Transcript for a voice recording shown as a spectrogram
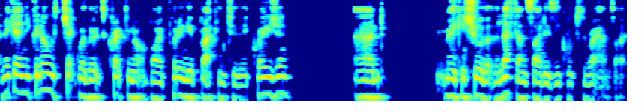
And again, you can always check whether it's correct or not by putting it back into the equation and making sure that the left-hand side is equal to the right-hand side.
